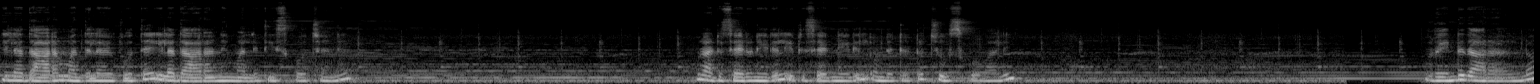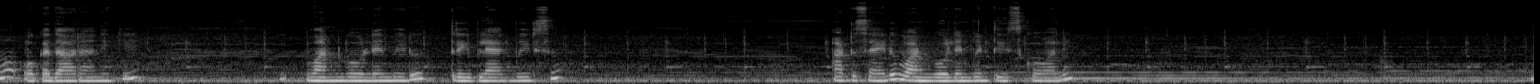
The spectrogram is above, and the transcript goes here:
ఇలా దారం మధ్యలో అయిపోతే ఇలా దారాన్ని మళ్ళీ తీసుకోవచ్చండి. ఇప్పుడు అటు సైడ్ నీడిల్ ఇటు సైడ్ నీడిల్ ఉండేటట్టు చూసుకోవాలి. రెండు దారాల్లో ఒక దారానికి one golden bead three black beads. అటు సైడ్ వన్ గోల్డెన్ బీడ్ తీసుకోవాలి.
